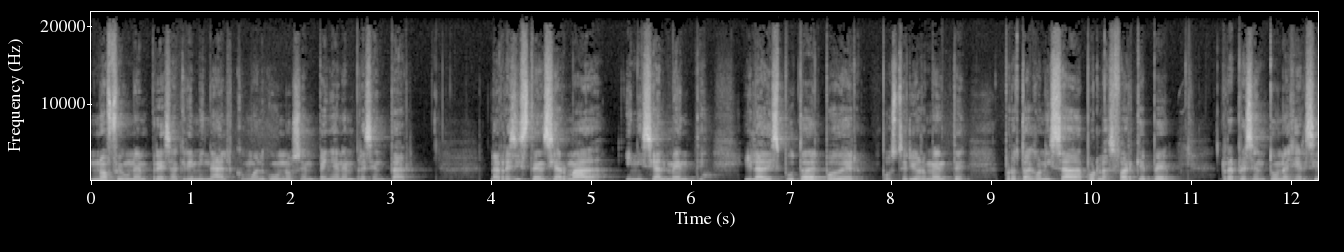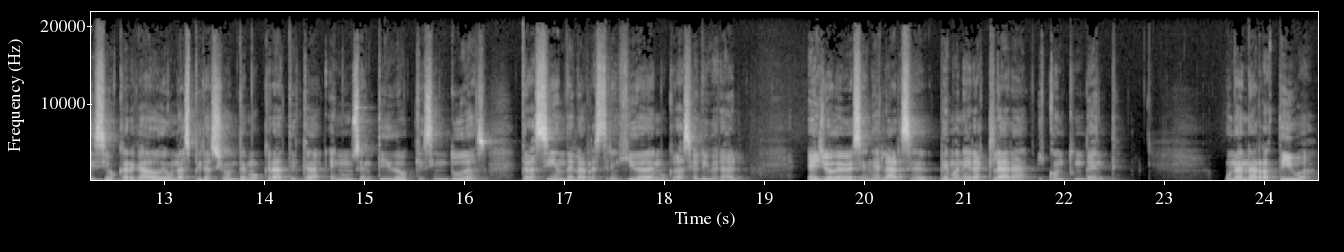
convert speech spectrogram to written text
no fue una empresa criminal como algunos se empeñan en presentar. La resistencia armada, inicialmente, y la disputa del poder, posteriormente, protagonizada por las FARC-EP, representó un ejercicio cargado de una aspiración democrática en un sentido que sin dudas trasciende la restringida democracia liberal Ello debe señalarse de manera clara y contundente. Una narrativa,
